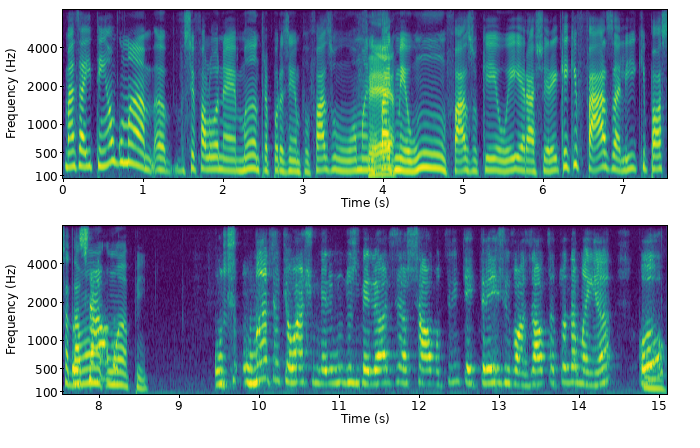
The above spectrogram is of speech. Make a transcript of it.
Mas aí tem alguma. Uh, você falou, né? Mantra, por exemplo. Faz o Om Mani Padme Um, faz o quê? O Eiraxere. O que que faz ali que possa dar um, um up? O, o, mantra que eu acho um dos melhores é o Salmo 33 em voz alta toda manhã, ou hum.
